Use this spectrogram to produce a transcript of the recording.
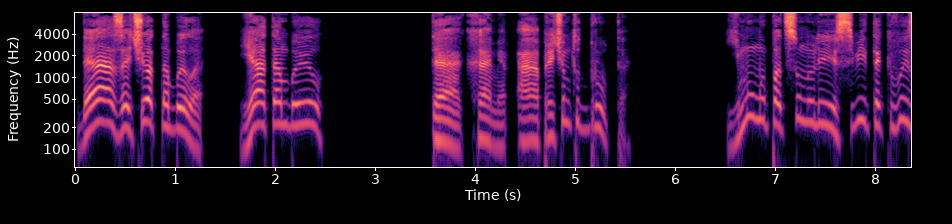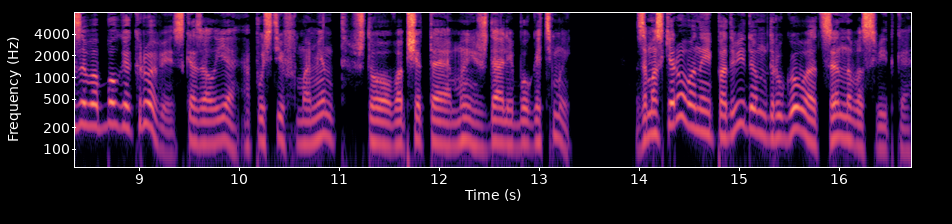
Да, зачетно было. Я там был. Так, Хаммер, а при чем тут Брутто? Ему мы подсунули свиток вызова бога крови, сказал я, опустив момент, что вообще-то мы ждали бога тьмы. Замаскированный под видом другого ценного свитка.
